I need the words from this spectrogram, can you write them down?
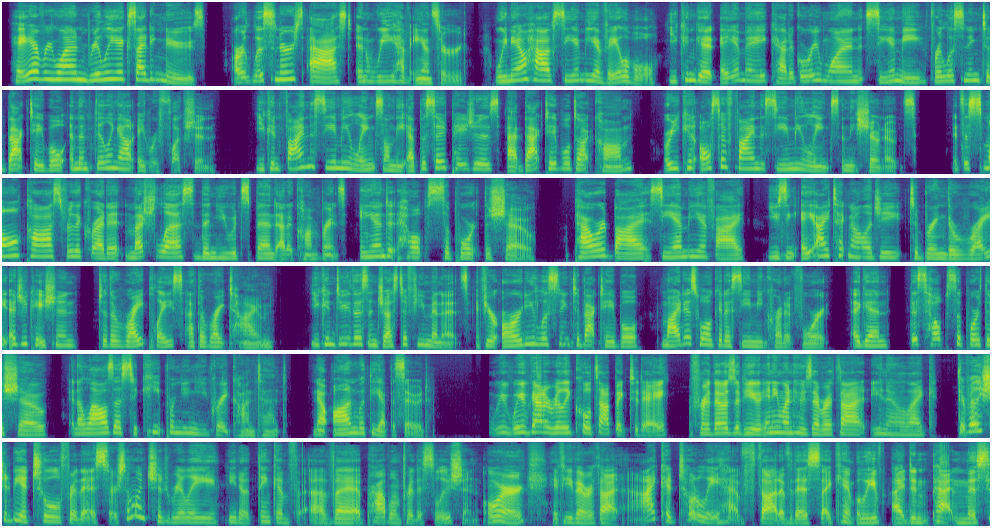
Hey, everyone, really exciting news. Our listeners asked, and we have answered. We now have CME available. You can get AMA Category 1 CME for listening to Backtable and then filling out a reflection. You can find the CME links on the episode pages at backtable.com, or you can also find the CME links in the show notes. It's a small cost for the credit, much less than you would spend at a conference, and it helps support the show. Powered by CMEfy, using AI technology to bring the right education to the right place at the right time. You can do this in just a few minutes. If you're already listening to Backtable, might as well get a CME credit for it. Again, this helps support the show and allows us to keep bringing you great content. Now, on with the episode. We, we've got a really cool topic today. For those of you, anyone who's ever thought, you know, like there really should be a tool for this, or someone should really, you know, think of, of a problem for the solution. Or if you've ever thought, I could totally have thought of this, I can't believe I didn't patent this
